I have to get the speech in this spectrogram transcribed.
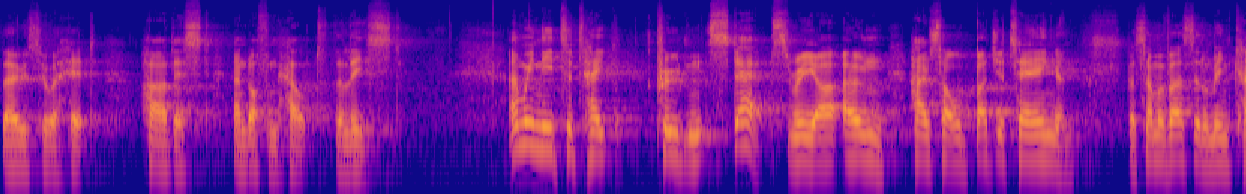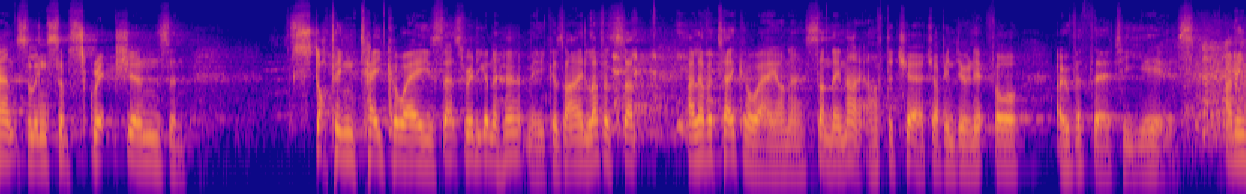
those who are hit hardest and often helped the least. And we need to take prudent steps, re our own household budgeting, and for some of us, it'll mean cancelling subscriptions and stopping takeaways, that's really going to hurt me because I love a sun- I love a takeaway on a Sunday night after church. I've been doing it for over 30 years. I mean,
